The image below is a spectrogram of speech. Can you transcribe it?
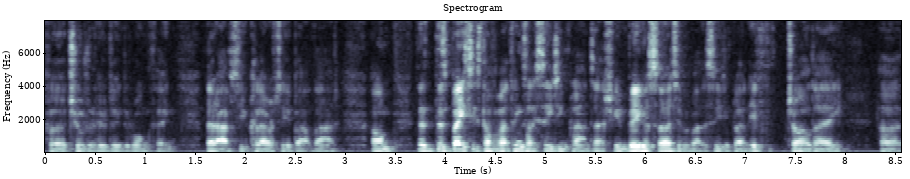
for children who are doing the wrong thing. That absolute clarity about that. Um, there, there's basic stuff about things like seating plans, actually, and being assertive about the seating plan. If child A uh,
